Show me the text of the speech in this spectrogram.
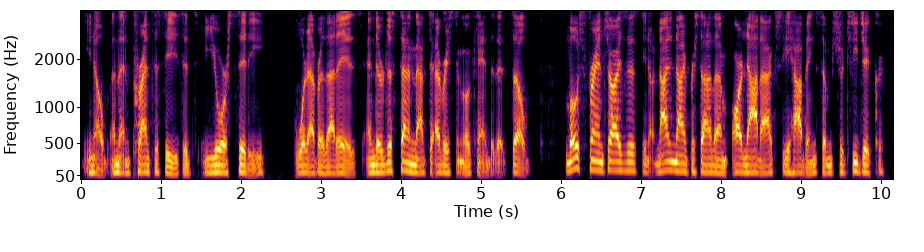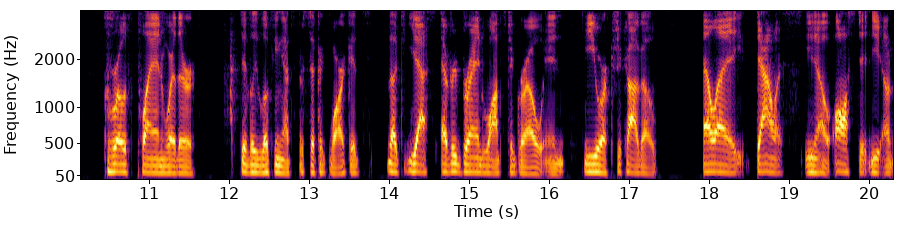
you know, and then parentheses, it's your city, whatever that is. And they're just sending that to every single candidate. So most franchises, you know, 99% of them are not actually having some strategic growth plan where they're actively looking at specific markets. Like, yes, every brand wants to grow in New York, Chicago, LA, Dallas, you know, Austin, you know,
